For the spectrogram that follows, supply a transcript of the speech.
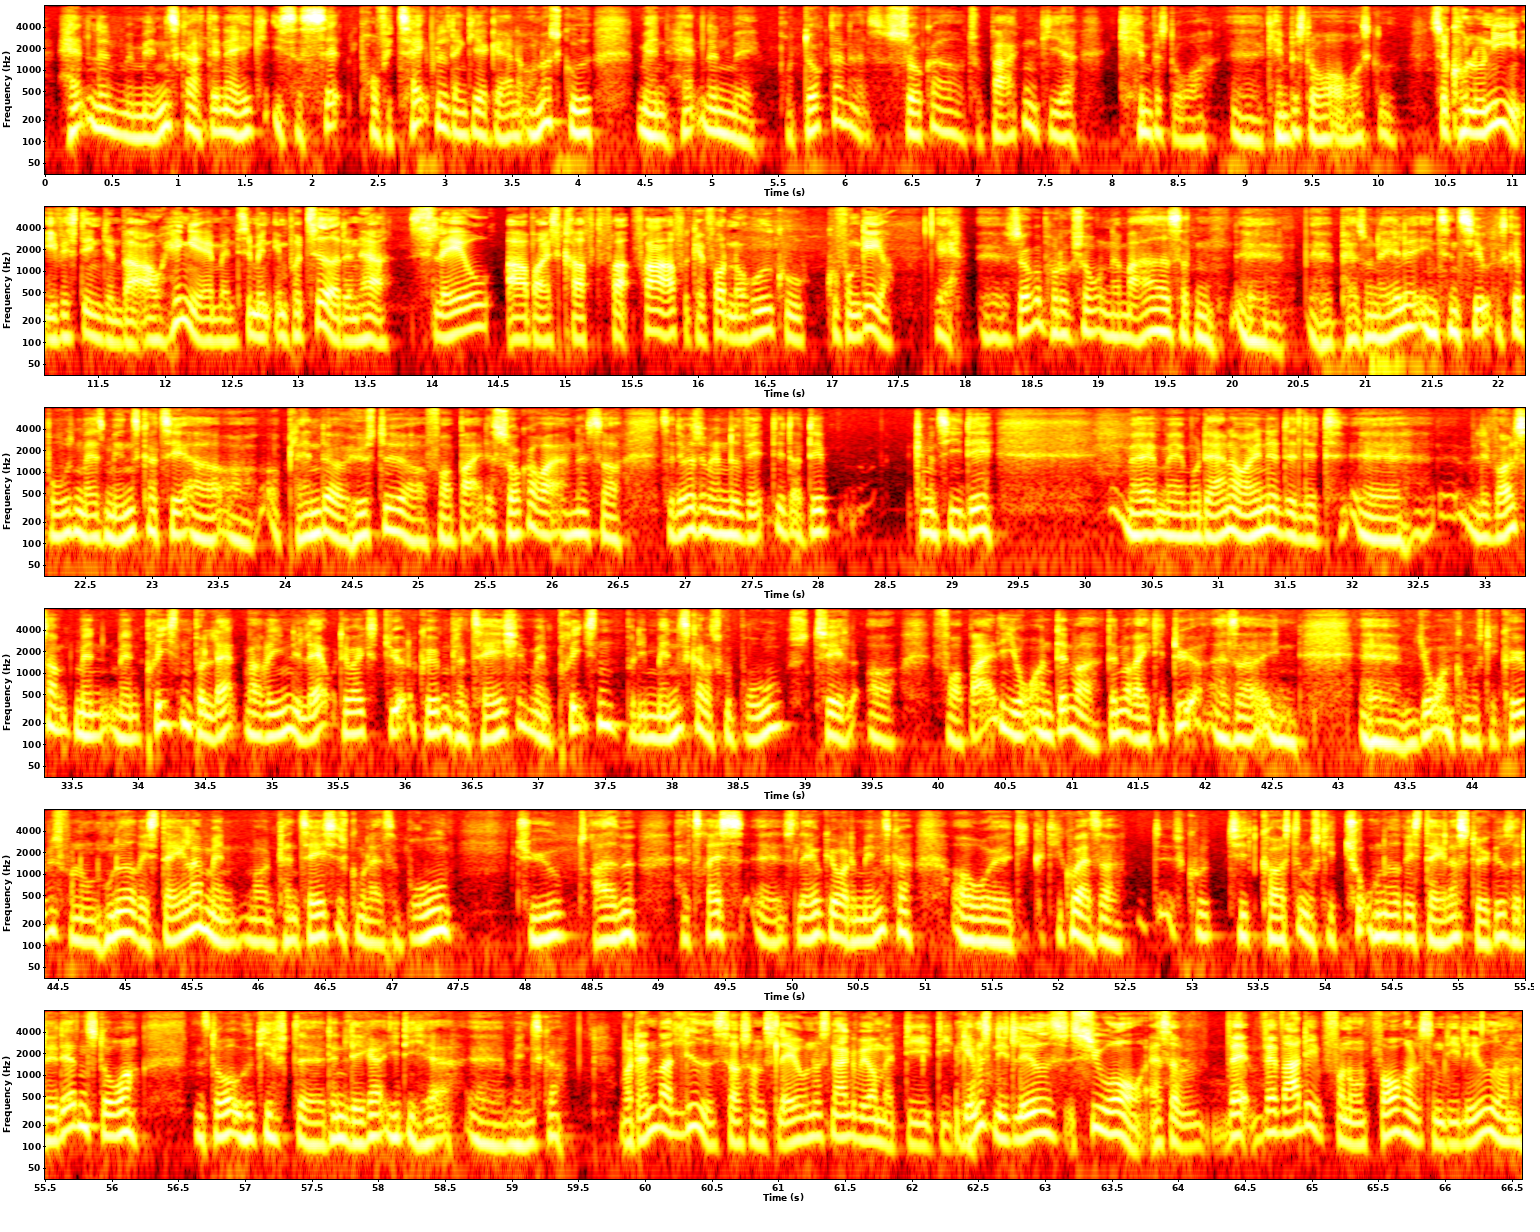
handlen med mennesker, den er ikke i sig selv profitabel, den giver gerne underskud, men handlen med produkterne, altså sukker og tobakken, giver kæmpestore, øh, kæmpestore overskud. Så kolonien i Vestindien var afhængig af, at man simpelthen importerede den her slavearbejdskraft fra, fra Afrika, for at den overhovedet kunne, kunne fungere? Ja, øh, sukkerproduktionen er meget sådan øh, øh, personaleintensiv. Der skal bruges en masse mennesker til at, at, at plante og høste og forarbejde sukkerrørene, så, så det var simpelthen nødvendigt, og det kan man sige, det med, med moderne øjne det er lidt, øh, lidt voldsomt, men, men prisen på land var rimelig lav. Det var ikke så dyrt at købe en plantage, men prisen på de mennesker, der skulle bruges til at forarbejde jorden, den var, den var rigtig dyr. Altså en, øh, jorden kunne måske købes for nogle hundrede ristaler, men en plantage skulle man altså bruge 20, 30, 50 øh, slavegjorte mennesker, og øh, de, de kunne altså det kunne tit koste måske 200 rigsdaler stykket, så det er der den store, den store udgift, øh, den ligger i de her øh, mennesker. Hvordan var livet så som slave? Nu snakker vi om, at de, de gennemsnit levede syv år. Altså, hvad, hvad var det for nogle forhold, som de levede under?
